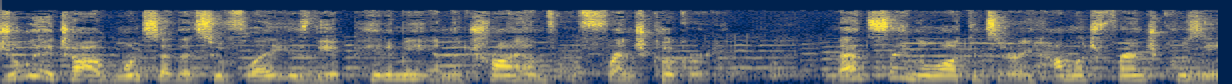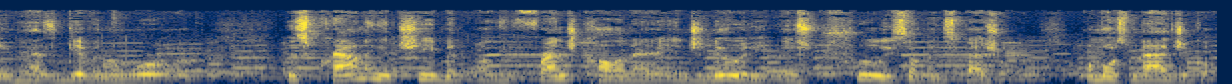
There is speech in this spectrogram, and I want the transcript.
Julia Child once said that souffle is the epitome and the triumph of French cookery. That's saying a lot considering how much French cuisine has given the world. This crowning achievement of French culinary ingenuity is truly something special, almost magical.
